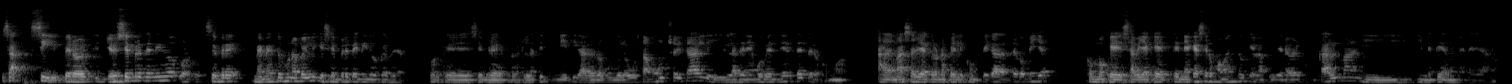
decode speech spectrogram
o sea, sí, pero yo siempre he tenido, porque siempre, Memento es una peli que siempre he tenido que ver, porque siempre pues, es la mítica que a todo el mundo le gusta mucho y tal, y la tenía muy pendiente, pero como además sabía que era una peli complicada, entre comillas, como que sabía que tenía que ser un momento que la pudiera ver con calma y, y metiéndome en ella, ¿no?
